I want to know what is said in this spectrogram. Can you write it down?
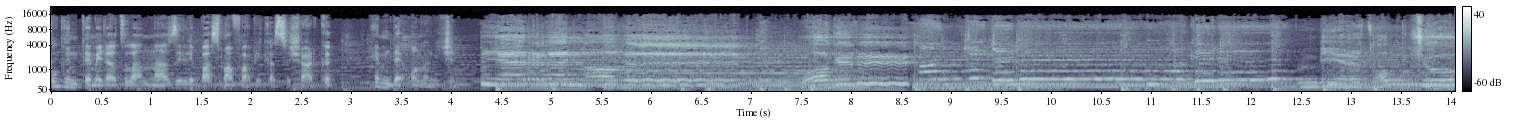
bugün temeli atılan Nazilli Basma Fabrikası şarkı hem de onun için. Yerden alıp o gülü Hangi gülü, o gülü bir topçu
